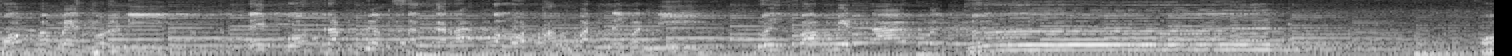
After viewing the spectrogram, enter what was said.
ของพระแม่ธรณี ได้โปรดรับเครื่องสักการะตลอดทั้งวันในวันนี้ ด้วยความเมตตาด้วยเถิดขอ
